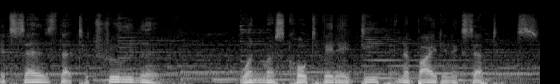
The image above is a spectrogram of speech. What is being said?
It says that to truly live, one must cultivate a deep and abiding acceptance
